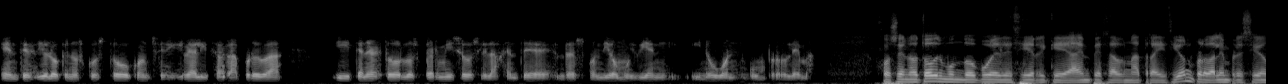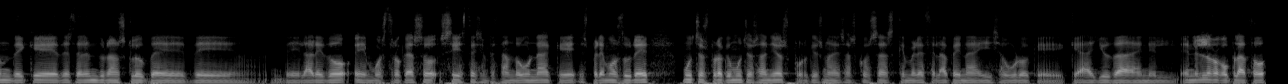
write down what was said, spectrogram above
entendió lo que nos costó conseguir realizar la prueba y tener todos los permisos y la gente respondió muy bien y no hubo ningún problema. José, no todo el mundo puede decir que ha empezado una tradición, pero da la impresión de que desde el Endurance Club de, Laredo, en vuestro caso, sí estáis empezando una que esperemos dure muchos, pero que muchos años, porque es una de esas cosas que merece la pena y seguro que, ayuda en el, en el largo plazo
